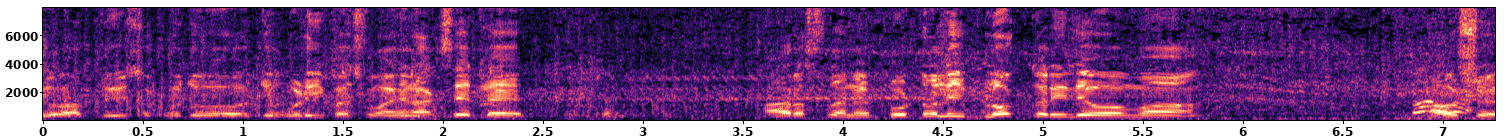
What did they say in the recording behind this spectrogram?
જો આપ જોઈ શકો છો, જે વળી પાછું અહીં નાખશે એટલે આ રસ્તાને ટોટલી બ્લોક કરી દેવામાં આવશે.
